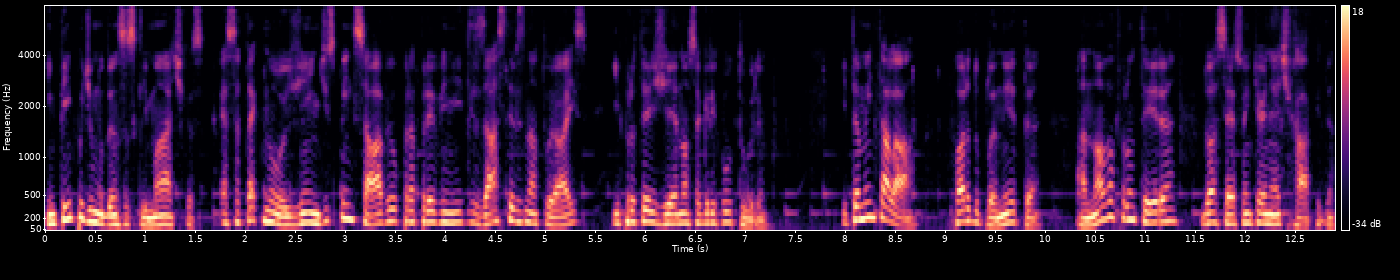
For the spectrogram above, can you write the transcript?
Em tempo de mudanças climáticas, essa tecnologia é indispensável para prevenir desastres naturais e proteger a nossa agricultura. E também está lá, fora do planeta, a nova fronteira do acesso à internet rápida.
